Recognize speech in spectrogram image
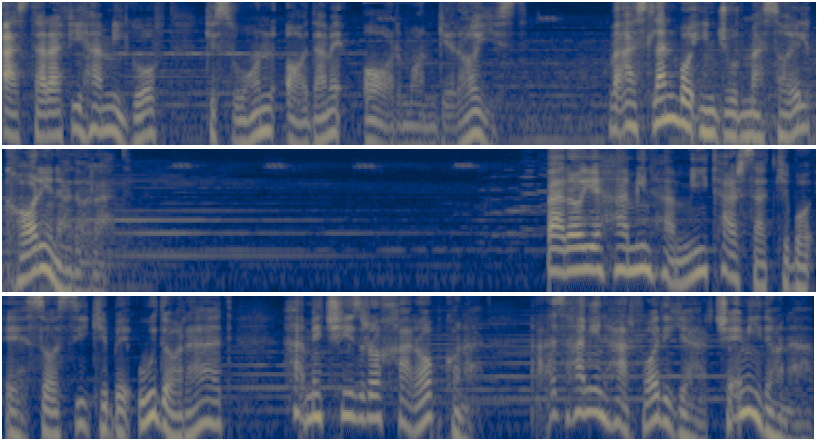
از طرفی هم می گفت که سوان آدم آرمانگرایی است و اصلا با این جور مسائل کاری ندارد. برای همین هم می ترسد که با احساسی که به او دارد همه چیز را خراب کند. از همین حرفا دیگر چه می‌دانم؟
